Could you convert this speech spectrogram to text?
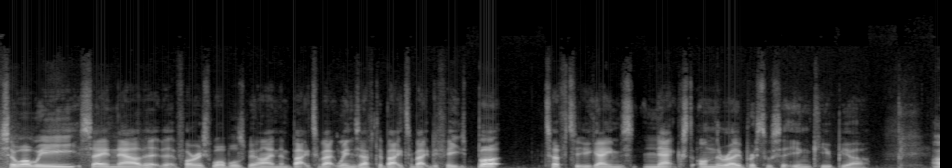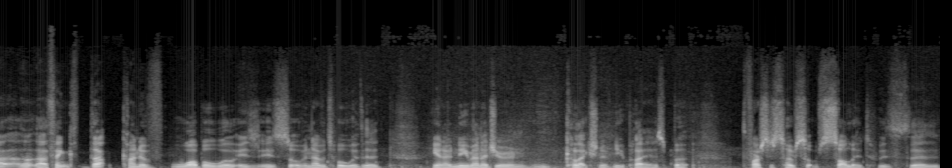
So are we saying now that, that Forest wobbles behind them, back-to-back wins after back-to-back defeats, but tough two games next on the road, Bristol City and QPR? I, I think that kind of wobble will, is is sort of inevitable with a you know new manager and collection of new players. But Forest is so sort of solid with the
